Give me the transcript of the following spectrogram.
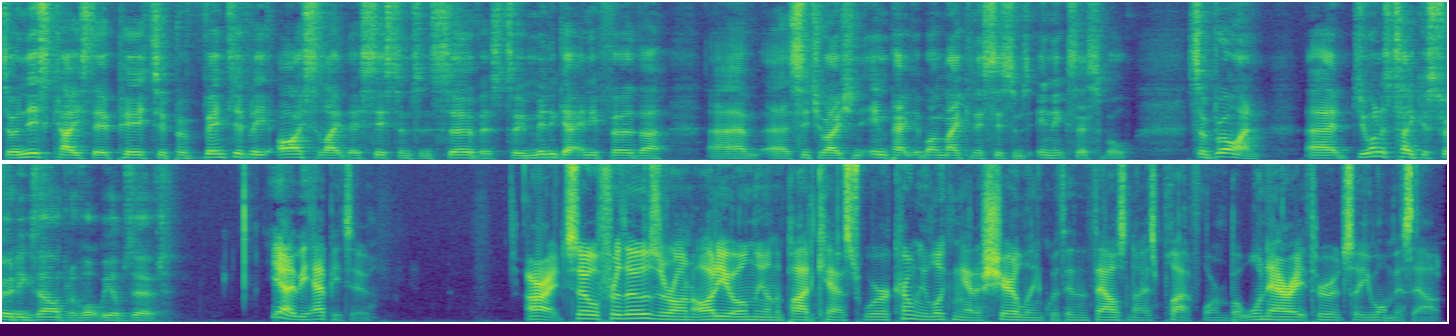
So in this case, they appeared to preventively isolate their systems and servers to mitigate any further um, uh, situation impacted by making their systems inaccessible. So Brian, uh, do you want to take us through an example of what we observed? Yeah, I'd be happy to. All right, so for those that are on audio only on the podcast, we're currently looking at a share link within the Thousand Eyes platform, but we'll narrate through it so you won't miss out.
